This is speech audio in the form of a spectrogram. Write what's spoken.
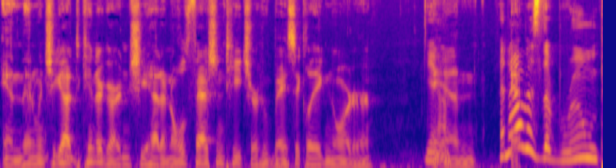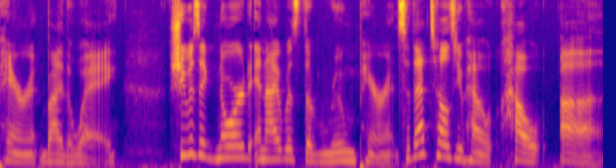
and then when she got to kindergarten, she had an old fashioned teacher who basically ignored her. Yeah. And And I was the room parent, by the way. She was ignored, and I was the room parent. So that tells you how how uh,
